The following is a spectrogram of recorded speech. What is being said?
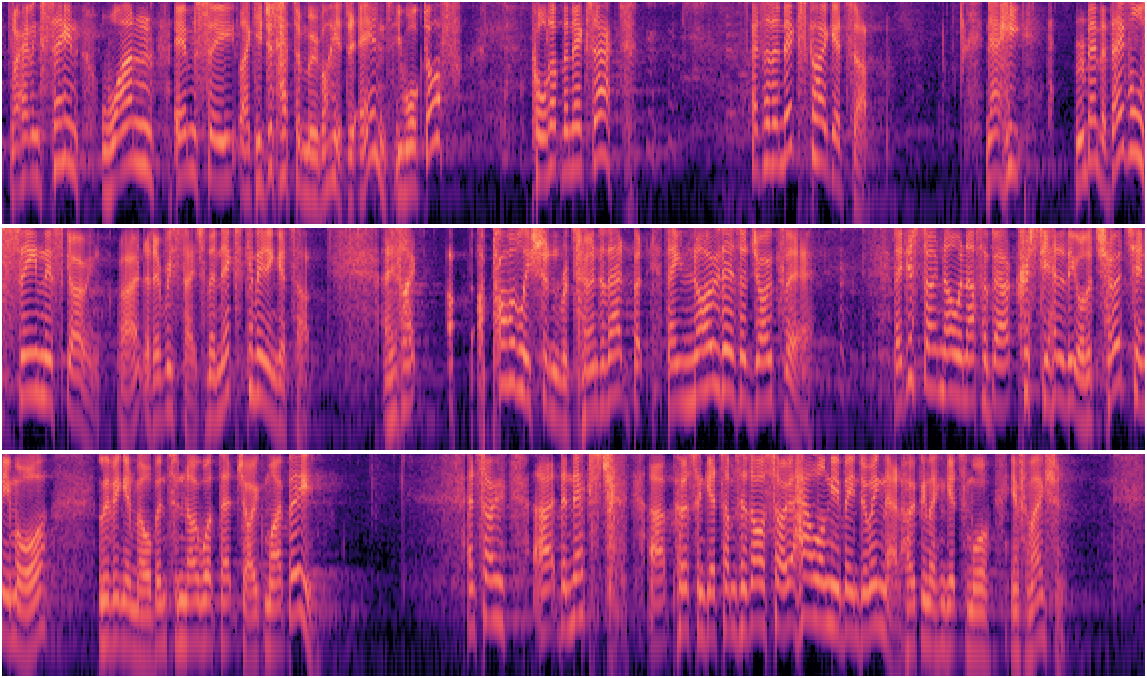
Having seen one MC, like he just had to move on, he had to end. He walked off, called up the next act. And so the next guy gets up. Now, he, remember, they've all seen this going, right, at every stage. So the next comedian gets up and he's like, I, I probably shouldn't return to that, but they know there's a joke there. They just don't know enough about Christianity or the church anymore living in Melbourne to know what that joke might be. And so uh, the next uh, person gets up and says, Oh, so how long have you been doing that? Hoping they can get some more information.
